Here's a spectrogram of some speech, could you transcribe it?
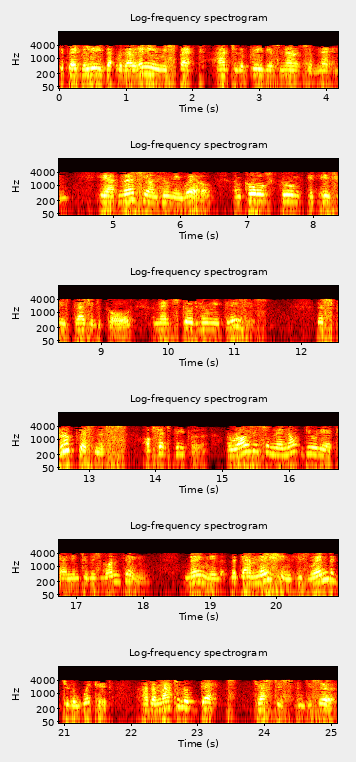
if they believe that without any respect had to the previous merits of men, he hath mercy on whom he will, and calls whom it is his pleasure to call, and makes good whom he pleases. The scrupulousness of such people arises from their not duly attending to this one thing, namely that the damnation is rendered to the wicked as a matter of debt justice, and desert,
